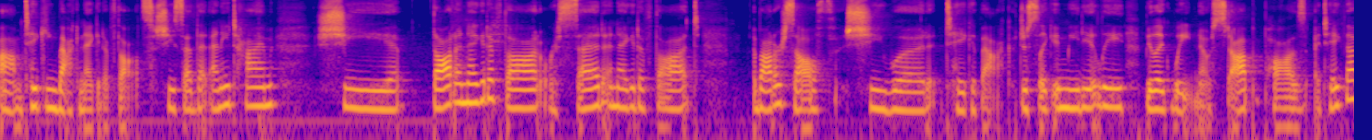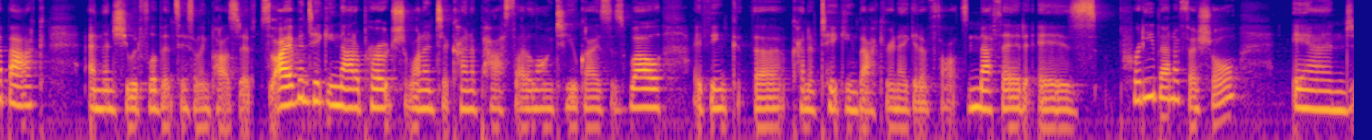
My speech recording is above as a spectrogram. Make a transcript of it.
um, taking back negative thoughts. She said that anytime she thought a negative thought or said a negative thought about herself, she would take it back. Just like immediately be like, wait, no, stop, pause. I take that back and then she would flip it and say something positive. So I've been taking that approach, wanted to kind of pass that along to you guys as well. I think the kind of taking back your negative thoughts method is pretty beneficial and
